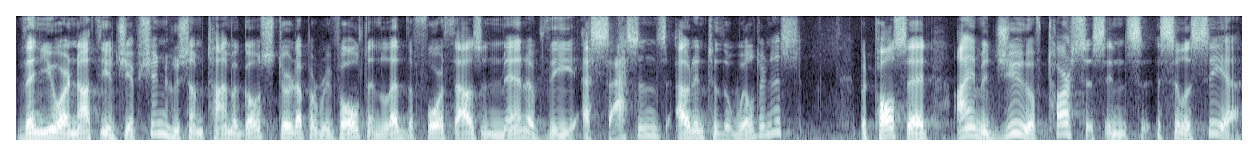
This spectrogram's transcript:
Then you are not the Egyptian who some time ago stirred up a revolt and led the 4,000 men of the assassins out into the wilderness? But Paul said, I am a Jew of Tarsus in Cilicia,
